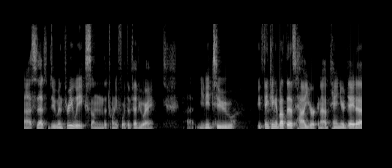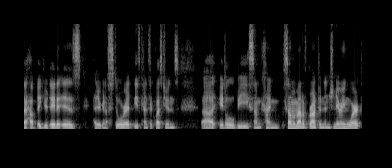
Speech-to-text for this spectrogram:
Uh, so that's due in three weeks on the 24th of February. Uh, you need to be thinking about this, how you're going to obtain your data, how big your data is, how you're going to store it, these kinds of questions. Uh, it'll be some kind, some amount of grunt and engineering work,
